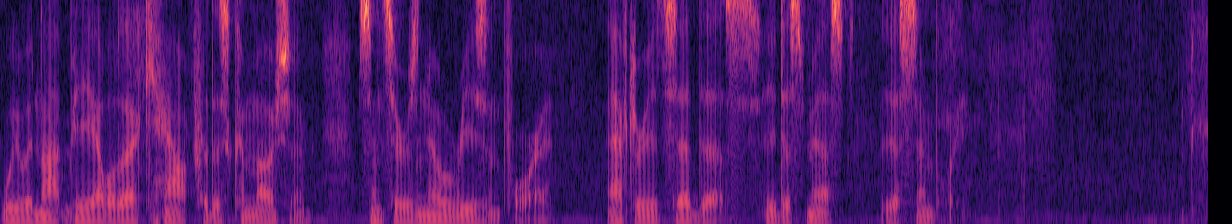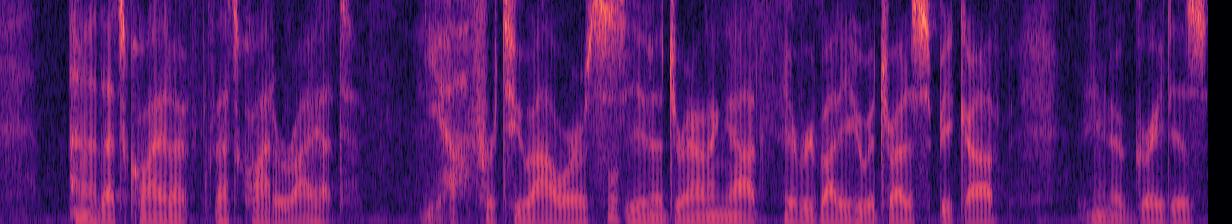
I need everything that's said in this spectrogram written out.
we would not be able to account for this commotion, since there is no reason for it. After he had said this, he dismissed the assembly. Uh, that's quite a that's quite a riot Yeah. for two hours. You know, drowning out everybody who would try to speak up. You know, great is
